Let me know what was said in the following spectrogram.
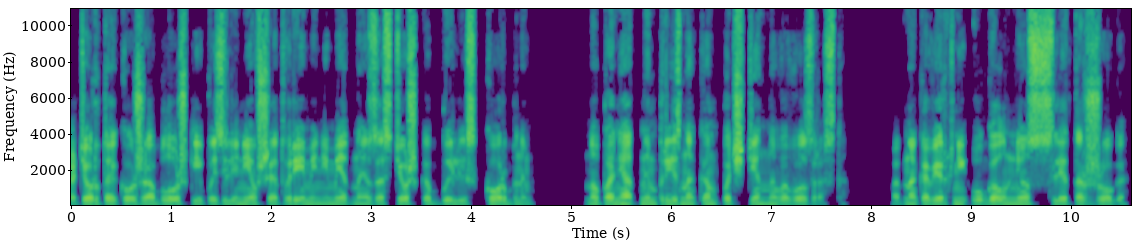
Потертая кожа обложки и позеленевшая от времени медная застежка были скорбным, но понятным признаком почтенного возраста. Однако верхний угол нес след ожога.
